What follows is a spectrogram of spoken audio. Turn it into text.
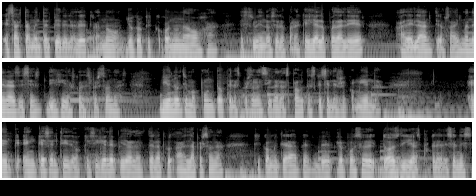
exactamente al pie de la letra. No, yo creo que con una hoja escribiéndoselo para que ella lo pueda leer adelante. O sea, hay maneras de ser dirigidas con las personas. Y un último punto, que las personas sigan las pautas que se les recomienda. ¿En, qué sentido? Que si yo le pido a la, persona que con mi terapia de reposo dos días porque la lesión es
